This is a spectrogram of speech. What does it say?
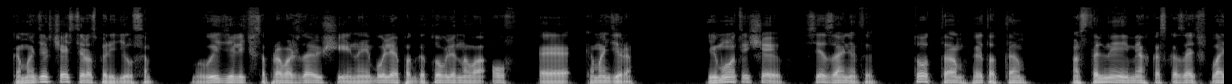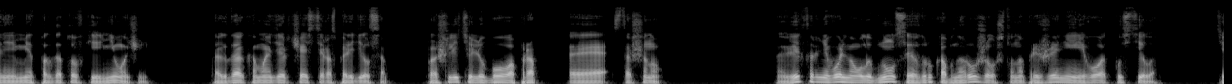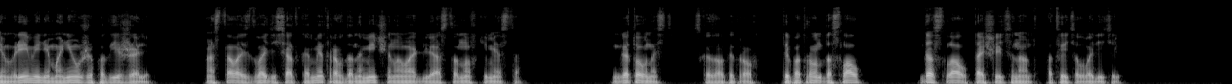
Командир части распорядился. Выделить в сопровождающие наиболее подготовленного ОФ, э, командира. Ему отвечают, все заняты. Тот там, этот там. Остальные, мягко сказать, в плане медподготовки не очень. Тогда командир части распорядился. Пошлите любого прап... э, старшину. Виктор невольно улыбнулся и вдруг обнаружил, что напряжение его отпустило. Тем временем они уже подъезжали. Осталось два десятка метров до намеченного для остановки места. «Готовность», — сказал Петров. «Ты патрон дослал?» «Дослал, товарищ лейтенант», — ответил водитель.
